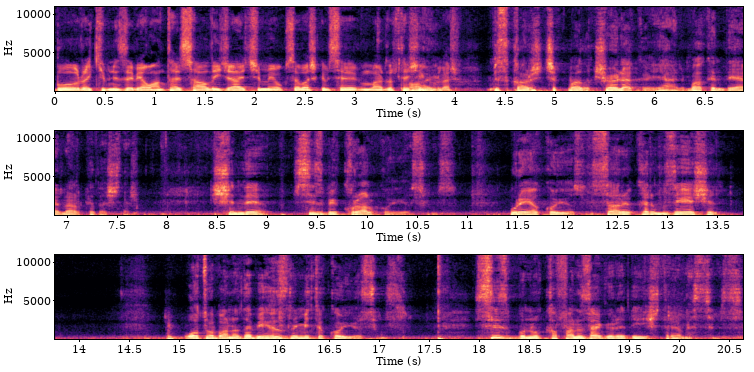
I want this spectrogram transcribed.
bu rakibinize bir avantaj sağlayacağı için mi yoksa başka bir sebebim vardır? Teşekkürler. Hayır, biz karşı çıkmadık. Şöyle yani bakın değerli arkadaşlar. Şimdi siz bir kural koyuyorsunuz. Buraya koyuyorsunuz. Sarı, kırmızı, yeşil. Otobana da bir hız limiti koyuyorsunuz. Siz bunu kafanıza göre değiştiremezsiniz.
